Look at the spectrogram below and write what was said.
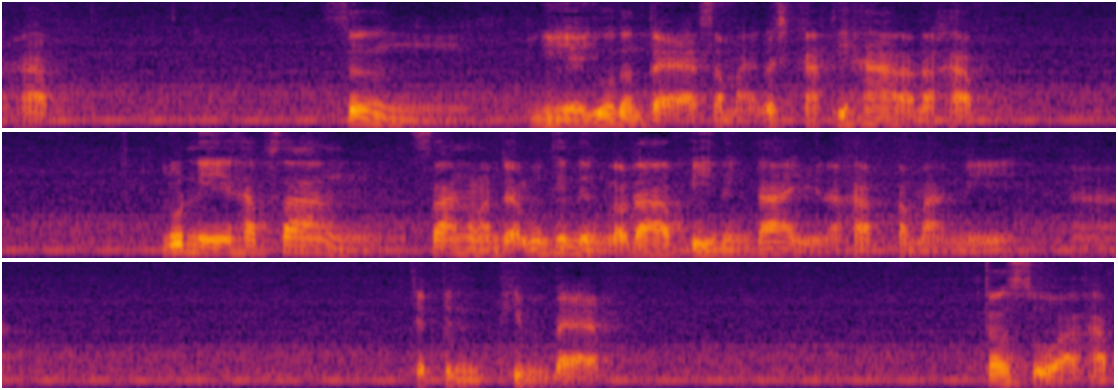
นะครับ ซึ่งมีอายุตั้งแต่สมัยรัชกาลที่ 5 แล้วนะครับ รุ่นนี้ครับสร้างสร้างหลังจากรุ่นที่หนึ่งแล้วดาวปีหนึ่งได้อยู่นะครับ ประมาณนี้จะเป็นพิมพ์แบบเจ้าสัวครับ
